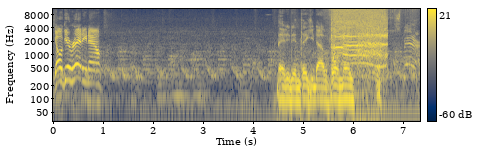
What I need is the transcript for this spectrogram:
Y'all get ready now. Bet he didn't think he died before me. Spitter!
